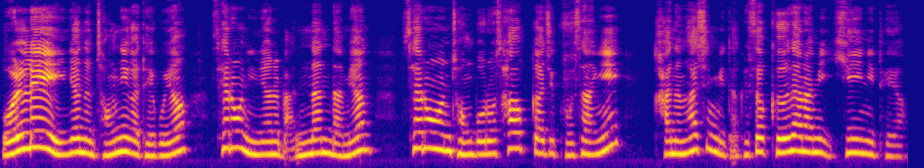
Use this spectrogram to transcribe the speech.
원래의 인연은 정리가 되고요. 새로운 인연을 만난다면 새로운 정보로 사업까지 구상이 가능하십니다. 그래서 그 사람이 기인이 돼요.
